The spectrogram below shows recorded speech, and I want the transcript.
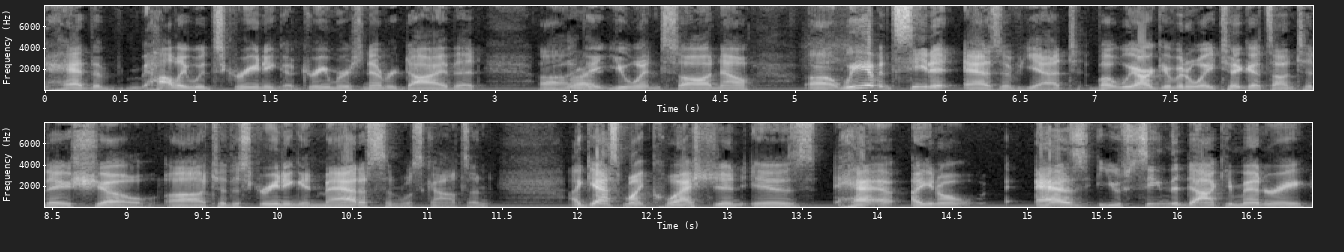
had the Hollywood screening of Dreamers Never Die that uh, Right. that you went and saw. Now, uh, we haven't seen it as of yet, but we are giving away tickets on today's show uh, to the screening in Madison, Wisconsin. I guess my question is, ha, uh, you know, as you've seen the documentary,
